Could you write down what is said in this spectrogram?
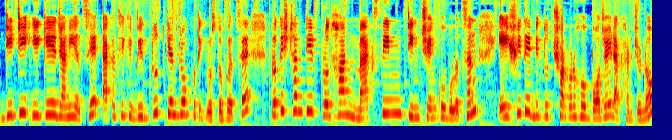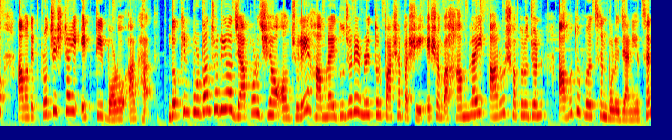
ডিটিইকে জানিয়েছে, একাধিক বিদ্যুৎ কেন্দ্র ক্ষতিগ্রস্ত হয়েছে। প্রতিষ্ঠানটির প্রধান ম্যাক্সিম টিমচেঙ্কো বলেছেন, এই শীতে বিদ্যুৎ সরবরাহ বজায় রাখার জন্য আমাদের প্রচেষ্টাই একটি বড় আঘাত। দক্ষিণ পূর্বাঞ্চলীয় জাপরঝিয়া অঞ্চলে হামলায় দুজনের মৃত্যুর পাশাপাশি এসব হামলায় আরও সতেরো জন আহত হয়েছেন বলে জানিয়েছেন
